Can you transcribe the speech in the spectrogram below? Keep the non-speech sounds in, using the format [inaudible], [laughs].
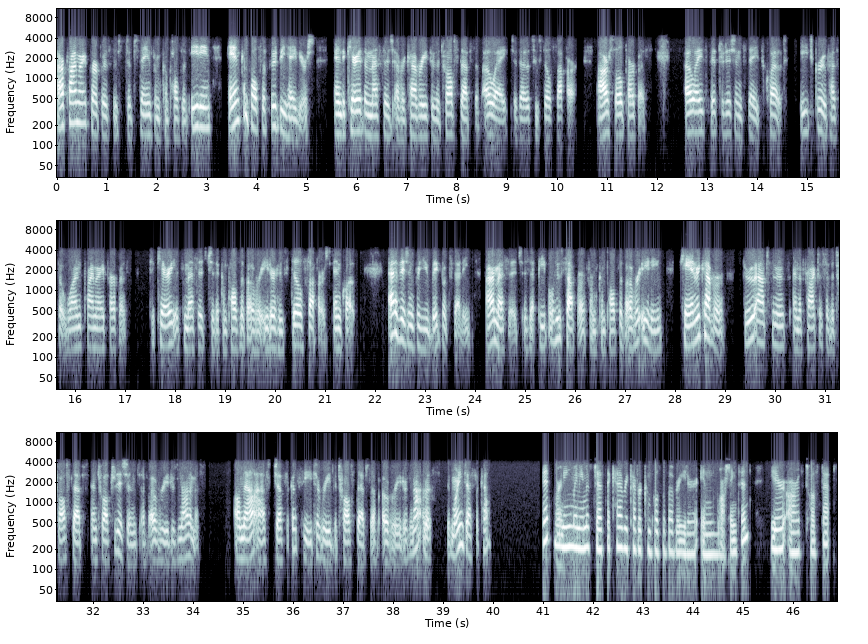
Our primary purpose is to abstain from compulsive eating and compulsive food behaviors and to carry the message of recovery through the 12 steps of OA to those who still suffer. Our sole purpose. OA's fifth tradition states, quote, each group has but one primary purpose, to carry its message to the compulsive overeater who still suffers, end quote. At a Vision for You Big Book study, our message is that people who suffer from compulsive overeating can recover through abstinence and the practice of the 12 steps and 12 traditions of Overeaters Anonymous. I'll now ask Jessica C. to read the 12 steps of Overeaters Anonymous. Good morning, Jessica. Good morning. My name is Jessica, recovered compulsive overeater in Washington. Here are the 12 steps.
